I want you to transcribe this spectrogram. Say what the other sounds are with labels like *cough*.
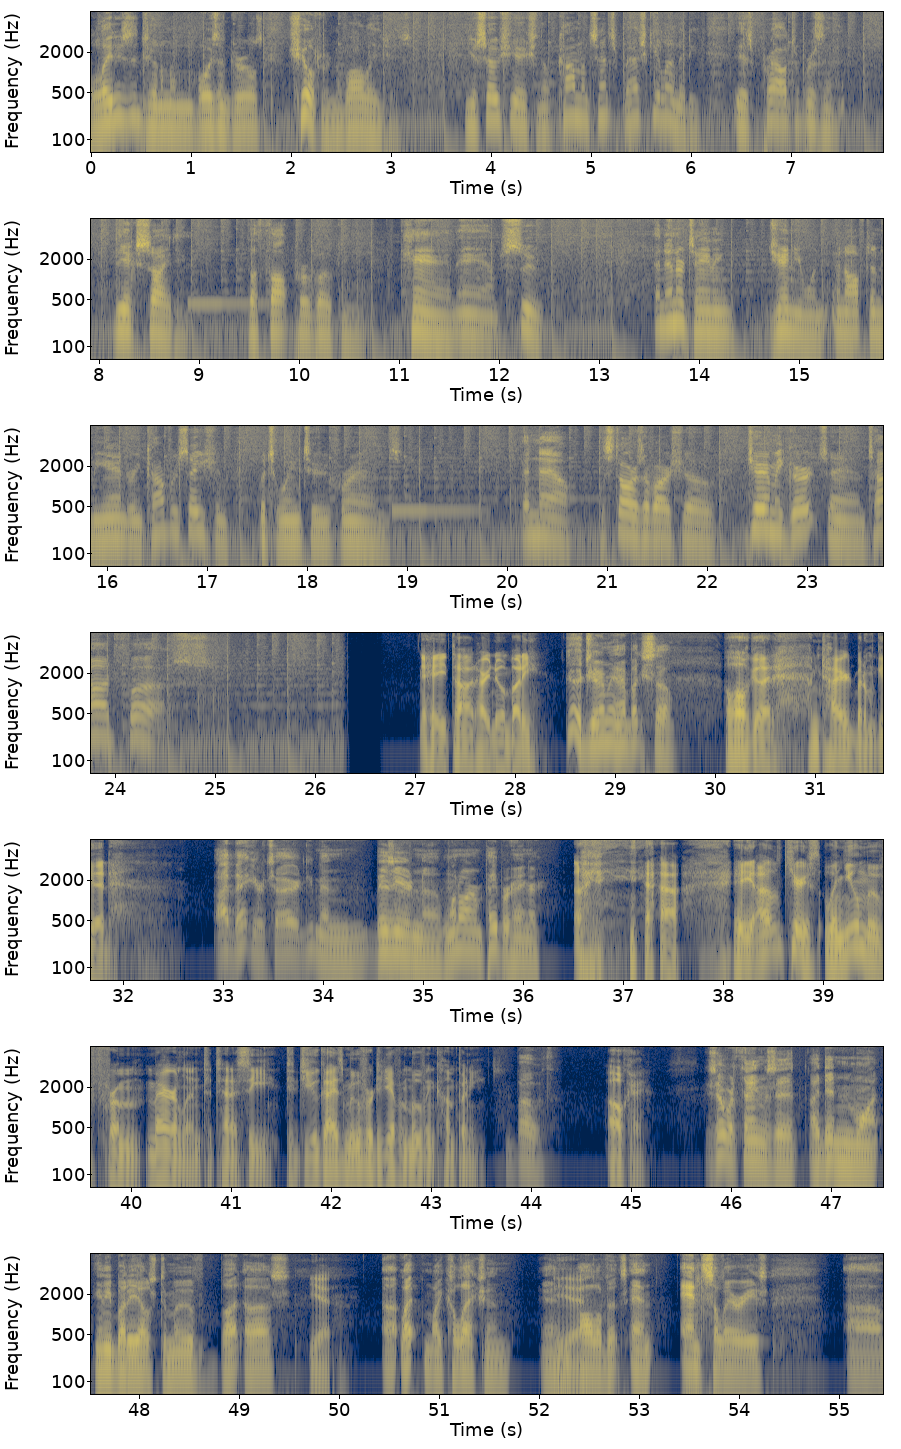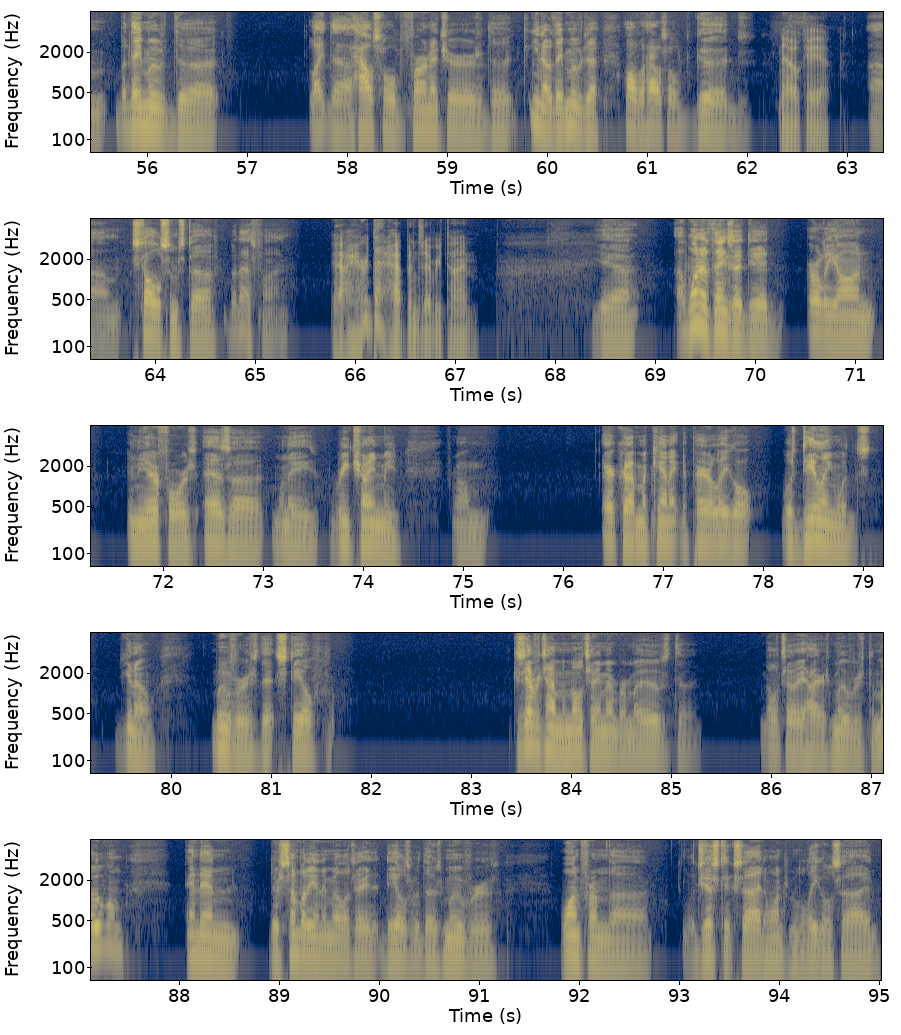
Ladies and gentlemen, boys and girls, children of all ages, the Association of Common Sense Masculinity is proud to present the exciting, the thought provoking Can Am Soup, an entertaining, genuine, and often meandering conversation between two friends. And now, the stars of our show, Jeremy Gertz and Todd Fuss. Hey Todd, how you doing, buddy? Good, Jeremy. How about yourself? Oh, good. I'm tired, but I'm good. I bet you're tired. You've been busier than a one armed paper hanger. *laughs* yeah. Hey, I'm curious. When you moved from Maryland to Tennessee, did you guys move or did you have a moving company? Both. Oh, okay. Because there were things that I didn't want anybody else to move but us, Yeah. uh, like my collection and Yeah. all of its and ancillaries. Um, but they moved the like the household furniture, the you know they moved uh, all the household goods, Oh, okay. Yeah. um, stole some stuff, but that's fine. Yeah. I heard that happens every time. Yeah, uh, one of the things I did early on in the Air Force, as uh, when they retrained me from aircraft mechanic to paralegal, was dealing with you know movers that steal. Because every time a military member moves, the military hires movers to move them, and then there's somebody in the military that deals with those movers, one from the logistics side and one from the legal side.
